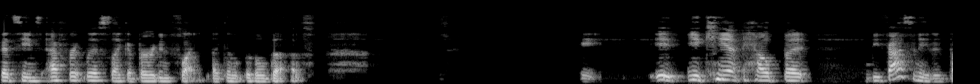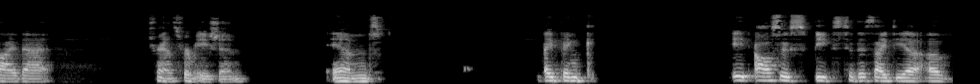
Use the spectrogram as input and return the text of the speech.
that seems effortless, like a bird in flight, like a little dove. It, you can't help but be fascinated by that transformation. And I think it also speaks to this idea of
